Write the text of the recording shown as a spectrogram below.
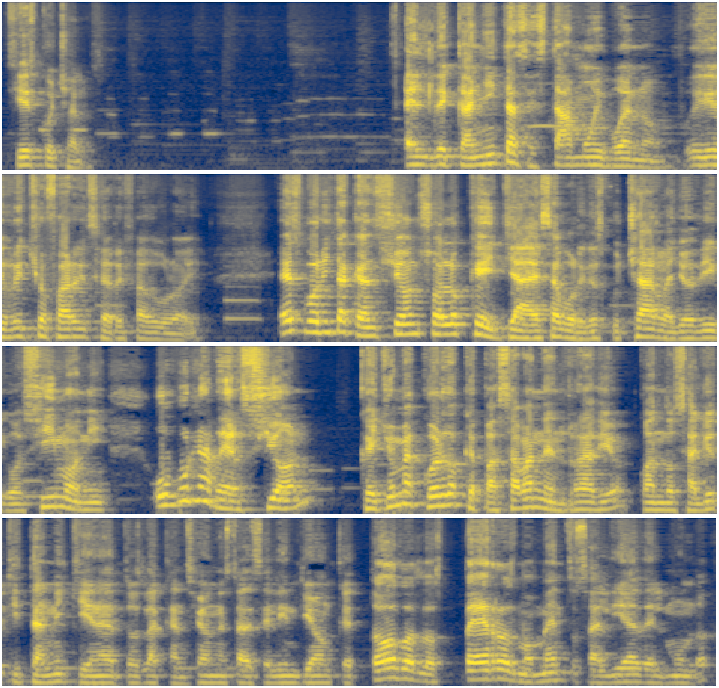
Sí, escúchalos. El de Cañitas está muy bueno. Y Richo Farrell se rifa duro ahí. Es bonita canción, solo que ya es aburrido escucharla. Yo digo, sí, Moni. Hubo una versión que yo me acuerdo que pasaban en radio cuando salió Titanic y era entonces la canción de Celine Dion, que todos los perros momentos salía del mundo.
